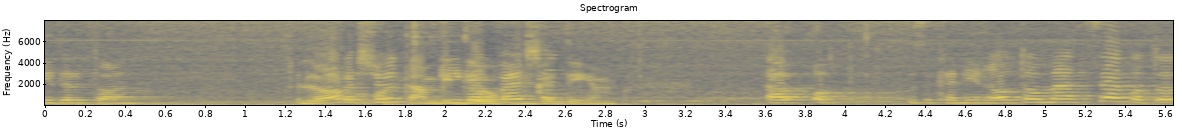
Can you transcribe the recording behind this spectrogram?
מידלטון. לא אותם בדיוק בגדים. אה, זה כנראה אותו מעצב, אותו,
